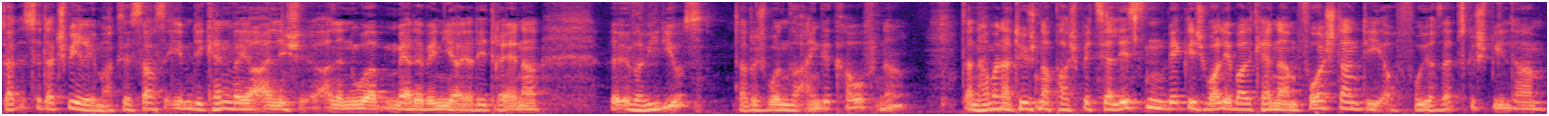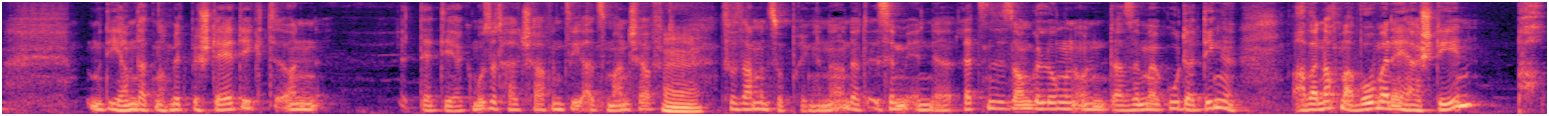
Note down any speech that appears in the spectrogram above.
Das ist ja das Schwierige, Max. Ich sag's eben, die kennen wir ja eigentlich alle nur mehr oder weniger, ja, die Trainer, äh, über Videos. Dadurch wurden sie eingekauft. Ne? Dann haben wir natürlich noch ein paar Spezialisten, wirklich Volleyballkenner im Vorstand, die auch früher selbst gespielt haben. Und die haben das noch mit bestätigt. Und der Dirk muss es halt schaffen, sie als Mannschaft zusammenzubringen. Ne? Und das ist ihm in der letzten Saison gelungen und da sind wir guter Dinge. Aber nochmal, wo wir nachher stehen, boah,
